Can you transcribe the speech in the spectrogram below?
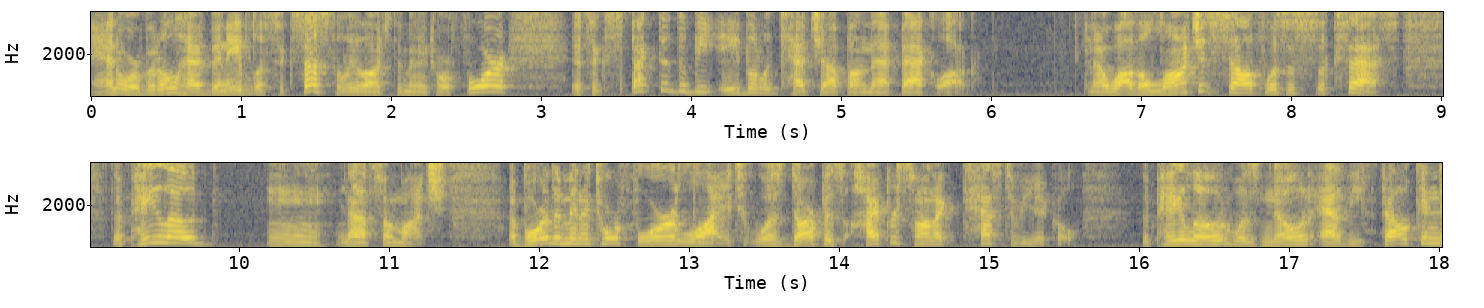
and Orbital have been able to successfully launch the Minotaur 4, it's expected they'll be able to catch up on that backlog. Now, while the launch itself was a success, the payload, mm, not so much. Aboard the Minotaur 4 Light was DARPA's hypersonic test vehicle, the payload was known as the Falcon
